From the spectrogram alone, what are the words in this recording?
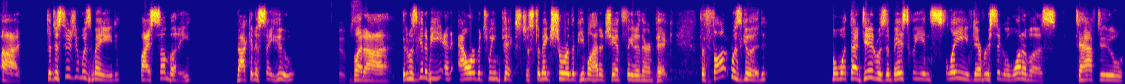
uh, the decision was made by somebody. Not going to say who, Oops. but uh, that it was going to be an hour between picks just to make sure that people had a chance to get in there and pick. The thought was good, but what that did was it basically enslaved every single one of us to have to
